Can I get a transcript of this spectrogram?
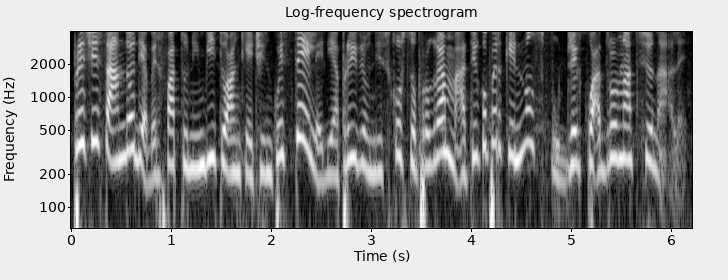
precisando di aver fatto un invito anche ai 5 Stelle di aprire un discorso programmatico perché non sfugge il quadro nazionale.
